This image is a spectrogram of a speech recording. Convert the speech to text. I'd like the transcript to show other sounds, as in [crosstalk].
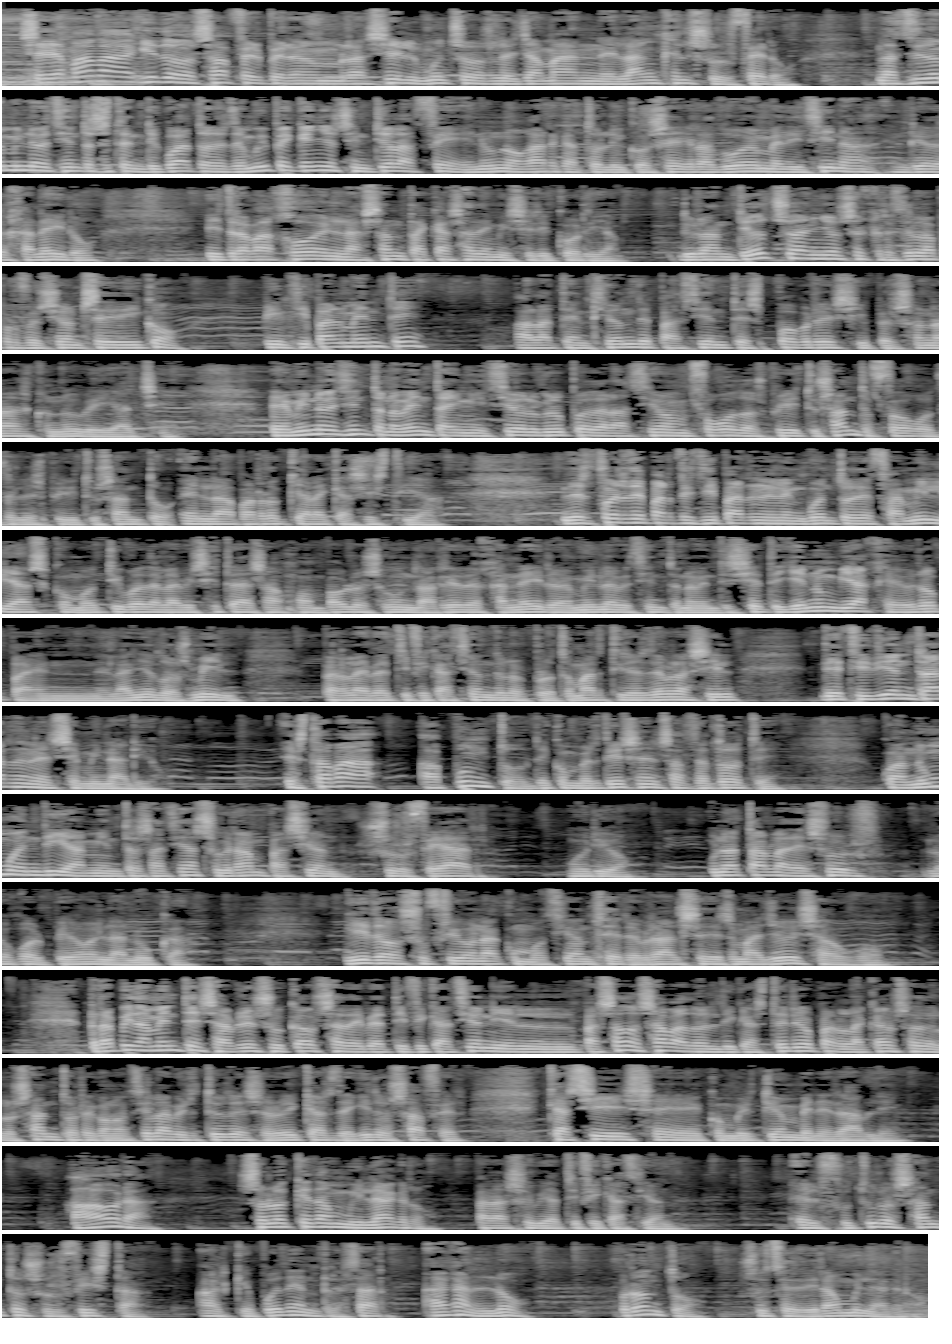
Se llamaba Guido Saffer, pero en Brasil muchos le llaman el ángel surfero. Nacido en 1974, desde muy pequeño sintió la fe en un hogar católico. Se graduó en medicina en Río de Janeiro y trabajó en la Santa Casa de Misericordia. Durante ocho años ejerció la profesión. Se dedicó principalmente la atención de pacientes pobres y personas con VIH. En 1990 inició el grupo de oración Fuego del Espíritu Santo, Fuego del Espíritu Santo, en la parroquia a la que asistía. Después de participar en el encuentro de familias con motivo de la visita de San Juan Pablo II a Río de Janeiro en 1997 y en un viaje a Europa en el año 2000 para la beatificación de los protomártires de Brasil, decidió entrar en el seminario. Estaba a punto de convertirse en sacerdote cuando un buen día, mientras hacía su gran pasión, surfear, murió. Una tabla de surf lo golpeó en la nuca. Guido sufrió una conmoción cerebral, se desmayó y se ahogó. Rápidamente se abrió su causa de beatificación y el pasado sábado el Dicasterio para la Causa de los Santos reconoció las virtudes heroicas de Guido Saffer, que así se convirtió en venerable. Ahora solo queda un milagro para su beatificación. El futuro santo surfista al que pueden rezar. Háganlo. Pronto sucederá un milagro.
